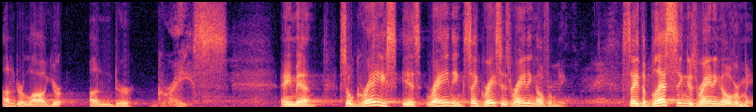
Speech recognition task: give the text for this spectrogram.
under law, you're under grace. Amen. So grace is reigning. Say, grace is reigning over me. Say, the blessing is reigning over me.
